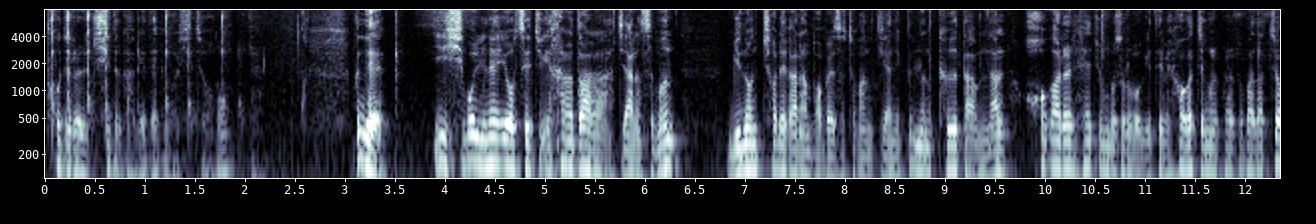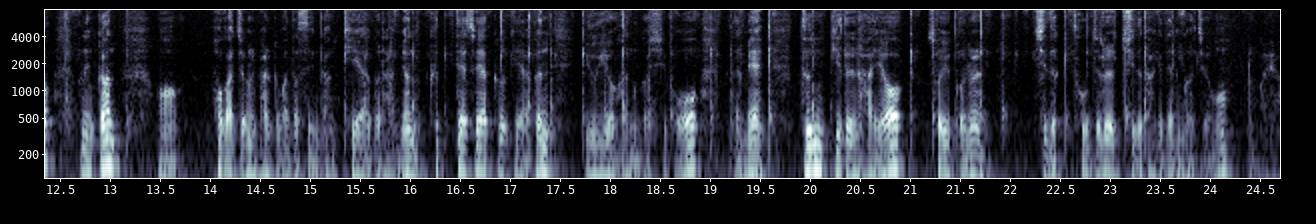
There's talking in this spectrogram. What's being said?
토지를 취득하게 되는 것이죠. 예. 근데 이 10월 이내 요세 중에 하나도 하지 않았으면 민원 철회 관한 법에서 정한 기한이 끝난 그 다음날 허가를 해준 것으로 보기 때문에 허가증을 발급받았죠. 그러니까 어, 허가증을 발급받았으니까 계약을 하면 그때서야 그 계약은 유효한 것이고 그다음에 등기를 하여 소유권을 취득 토지를 취득하게 되는 거죠. 그런 거예요.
